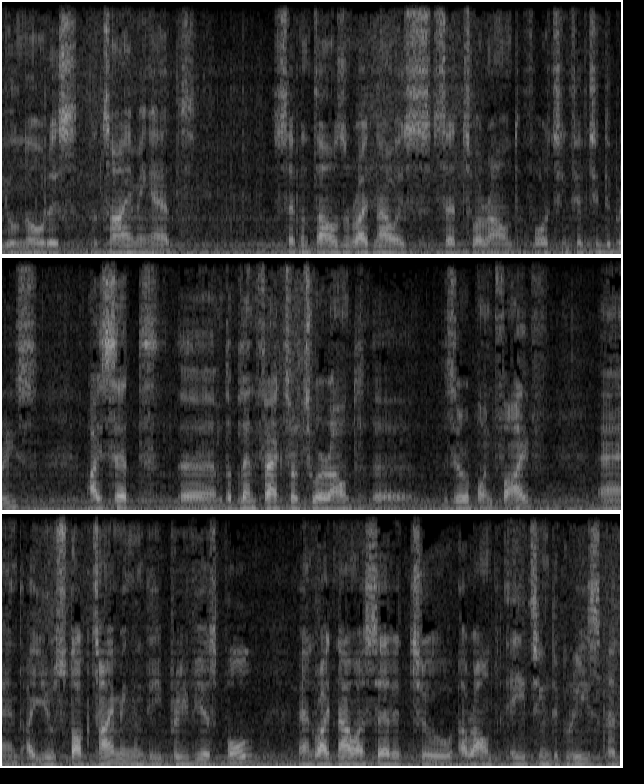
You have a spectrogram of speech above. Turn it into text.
You'll notice the timing at 7000 right now is set to around 14 15 degrees I set um, the blend factor to around uh, 0.5 and I use stock timing in the previous poll and right now I set it to around 18 degrees at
